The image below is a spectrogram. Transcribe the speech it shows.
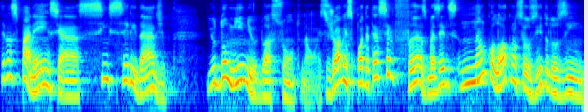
transparência, a sinceridade e o domínio do assunto, não. Esses jovens podem até ser fãs, mas eles não colocam seus ídolos em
